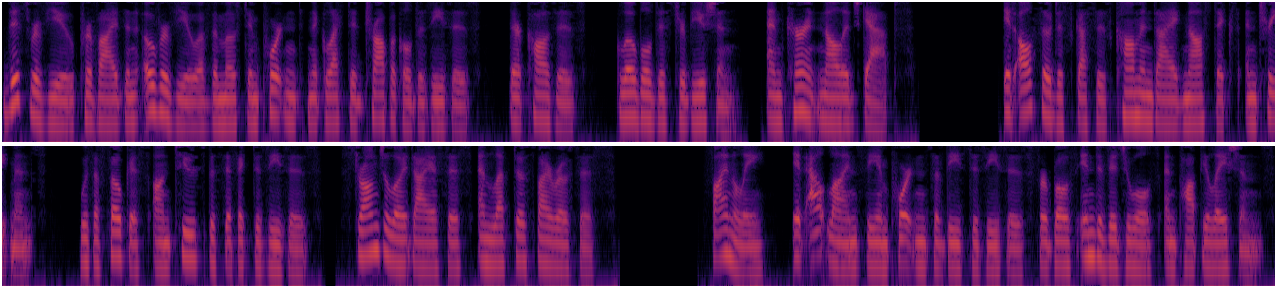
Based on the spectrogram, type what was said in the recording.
This review provides an overview of the most important neglected tropical diseases, their causes, global distribution, and current knowledge gaps. It also discusses common diagnostics and treatments, with a focus on two specific diseases, strongyloidiasis and leptospirosis. Finally, it outlines the importance of these diseases for both individuals and populations,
